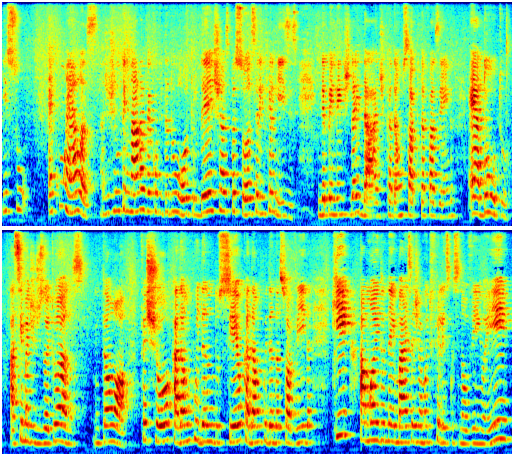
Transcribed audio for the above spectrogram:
isso é com elas. A gente não tem nada a ver com a vida do outro. Deixa as pessoas serem felizes, independente da idade, cada um sabe o que tá fazendo. É adulto? Acima de 18 anos. Então, ó, fechou, cada um cuidando do seu, cada um cuidando da sua vida. Que a mãe do Neymar seja muito feliz com esse novinho aí.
